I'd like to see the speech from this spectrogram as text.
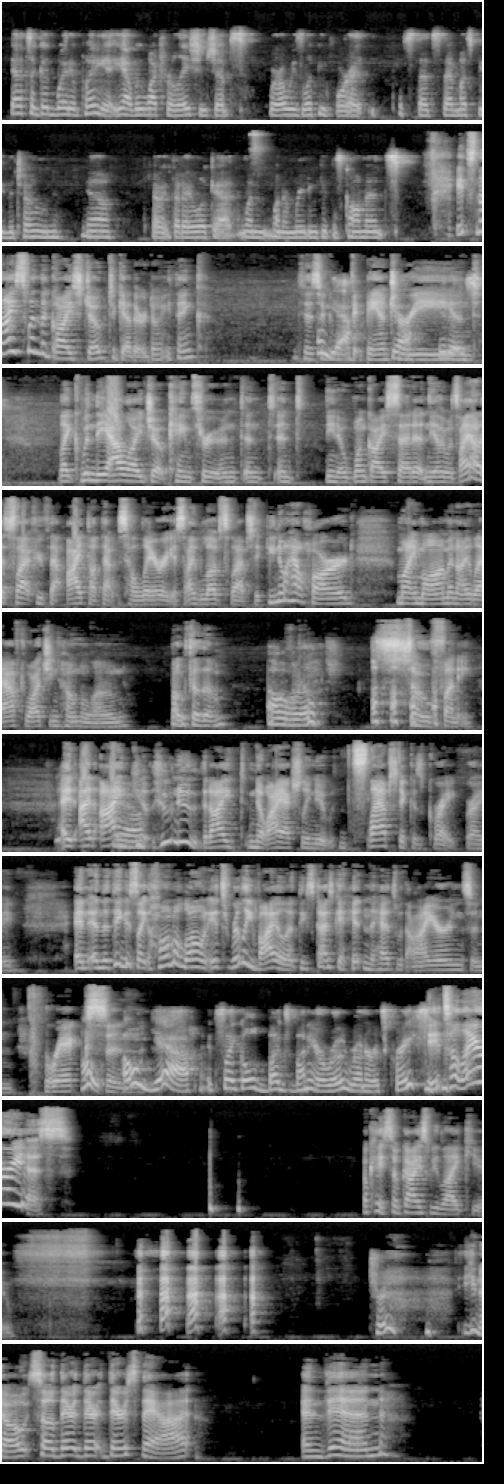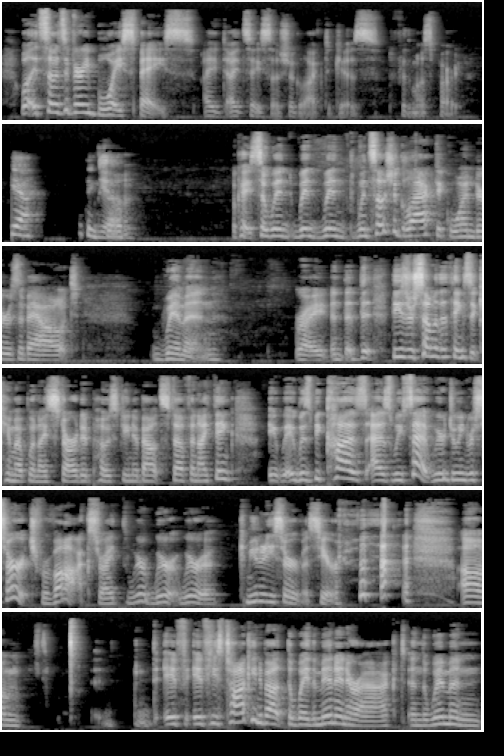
That's a good way of putting it. Yeah, we watch relationships. We're always looking for it. That's that's that must be the tone. Yeah, that I look at when when I'm reading people's comments. It's nice when the guys joke together, don't you think? There's Oh, a yeah. bantery Yeah, and is. like when the alloy joke came through and and and you know one guy said it and the other one's I ought to slap you for that. I thought that was hilarious. I love slapstick. You know how hard my mom and I laughed watching Home Alone, both of them. Oh, really? So funny. I, I, I Yeah. you know, who knew that I no I actually knew slapstick is great right and and the thing is like Home Alone it's really violent these guys get hit in the heads with irons and bricks Oh, and oh yeah. It's like old Bugs Bunny or Roadrunner. It's crazy. It's hilarious. Okay, so guys, we like you. true. You know, so there there there's that. And then well, it's so it's a very boy space. I I'd say Social Galactic is for the most part. Yeah, I think Yeah. so. Okay, so when when when when Social Galactic wonders about women, right and th- th- these are some of the things that came up when i started posting about stuff and i think it, it, was because as we said we were doing research for vox right? We're we're we're a community service here. Um if if he's talking about the way the men interact and the women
